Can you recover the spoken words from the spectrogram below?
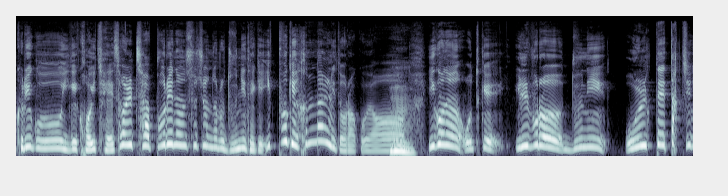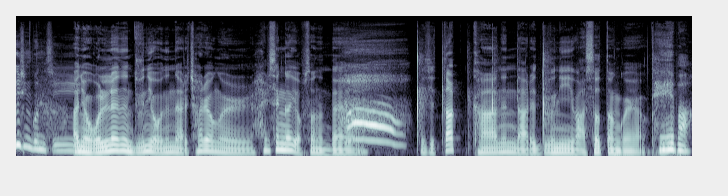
그리고 이게 거의 제설차 뿌리는 수준으로 눈이 되게 이쁘게 흩날리더라고요. 음. 이거는 어떻게 일부러 눈이 올 때 딱 찍으신 건지. 아니요 원래는 눈이 오는 날에 촬영을 할 생각이 없었는데 이제 딱 가는 날에 눈이 왔었던 거예요. 대박.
